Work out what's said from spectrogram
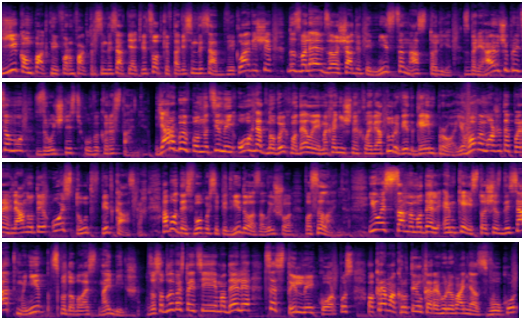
Її компактний форм-фактор 75% та 82 клавіші дозволяють заощадити місце на столі, зберігаючи при цьому зручність у використанні. Я робив повноцінний огляд нових моделей механічних клавіатур від GamePro. Його ви можете переглянути ось тут в підказках, або десь в описі під відео залишу посилання. І ось саме модель MK160 мені сподобалась найбільше. З особливостей цієї моделі це стильний корпус, окрема крутилка регулювання звуку,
